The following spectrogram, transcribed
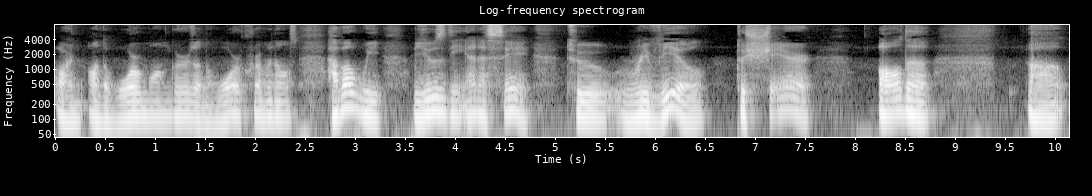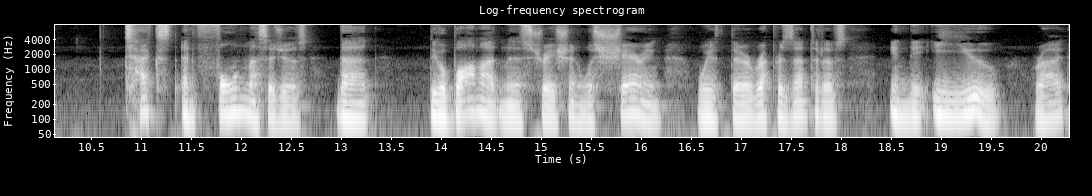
or on the warmongers, on the war criminals? How about we use the NSA to reveal, to share all the uh, text and phone messages that the Obama administration was sharing with their representatives in the EU, right?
